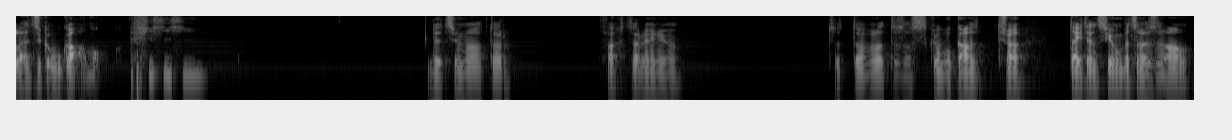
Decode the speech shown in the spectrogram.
Let's go, kámo. Decimátor. Factory, jo. Co tohle to za skrobu? Kam třeba tady ten skin vůbec neznal.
